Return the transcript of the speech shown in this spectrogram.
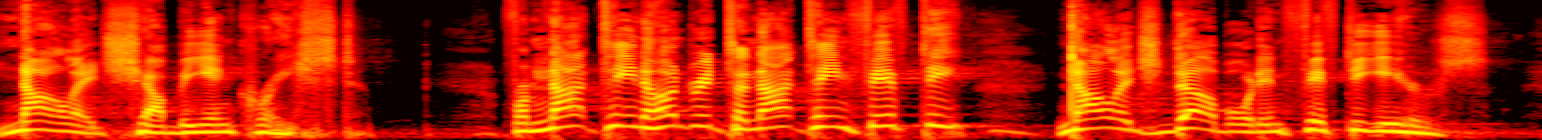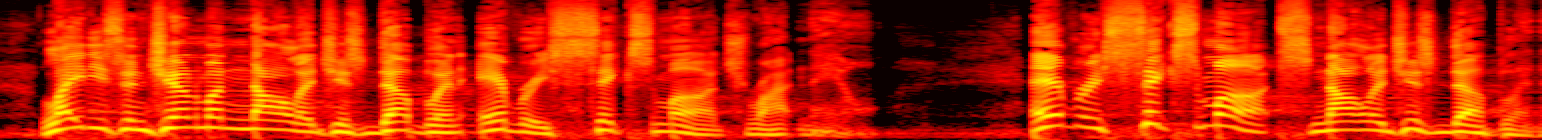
knowledge shall be increased. From 1900 to 1950, knowledge doubled in 50 years. Ladies and gentlemen, knowledge is doubling every six months right now. Every six months, knowledge is doubling.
